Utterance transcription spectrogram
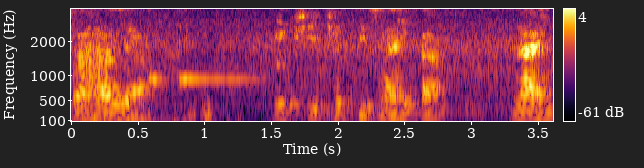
सहा या एकशे छत्तीस आहे का? नाही.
